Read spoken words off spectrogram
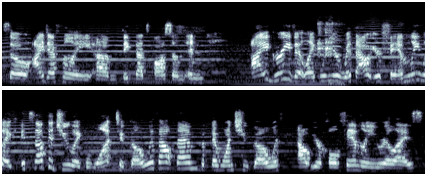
So I definitely um, think that's awesome and. I agree that like when you're without your family, like it's not that you like want to go without them, but then once you go without your whole family, you realize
